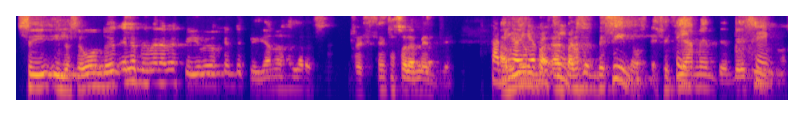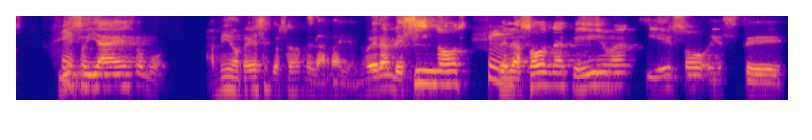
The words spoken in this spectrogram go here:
sí, y lo segundo, es la primera vez que yo veo gente que ya no es la resistencia solamente, también había, vecinos. vecinos, efectivamente, vecinos. Y eso ya es como, amigo, que ya se cruzaron de la raya, ¿no? Eran vecinos de la zona que iban y eso, este,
